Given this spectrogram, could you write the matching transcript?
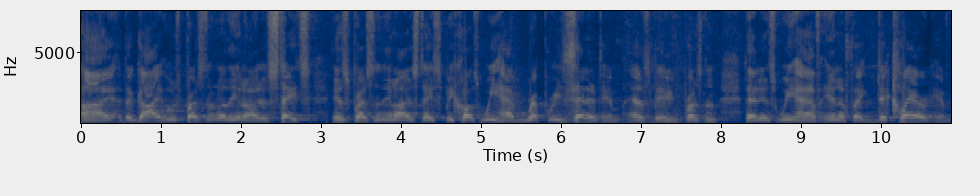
Uh, the guy who's president of the United States is president of the United States because we have represented him as being president. That is, we have in effect declared him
